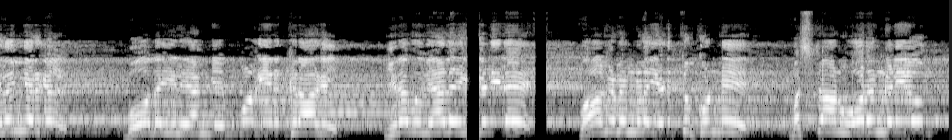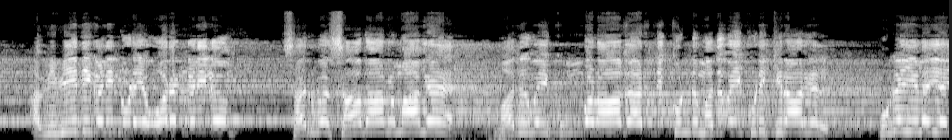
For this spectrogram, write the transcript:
இளைஞர்கள் போதையிலே அங்கே மூழ்கி இருக்கிறார்கள். இரவு வேலைகளிலே வாகனங்களை எடுத்துக்கொண்டு பஸ் ஸ்டாண்ட் ஓரங்களிலும் அவ்வி வீதிகளினுடைய ஓரங்களிலும் சர்வ சாதாரணமாக மதுவை கும்பலாக அருந்திக் கொண்டு மதுவை குடிக்கிறார்கள். புகையிலையை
